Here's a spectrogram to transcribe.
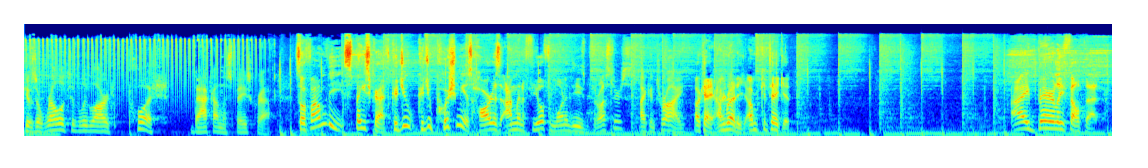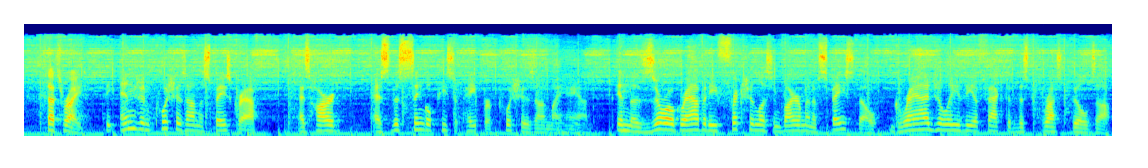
gives a relatively large push back on the spacecraft. So if I'm the spacecraft, could you could you push me as hard as I'm going to feel from one of these thrusters? I can try. Okay, I'm ready. I can take it. I barely felt that. That's right. The engine pushes on the spacecraft as hard as this single piece of paper pushes on my hand. In the zero gravity, frictionless environment of space, though, gradually the effect of this thrust builds up.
